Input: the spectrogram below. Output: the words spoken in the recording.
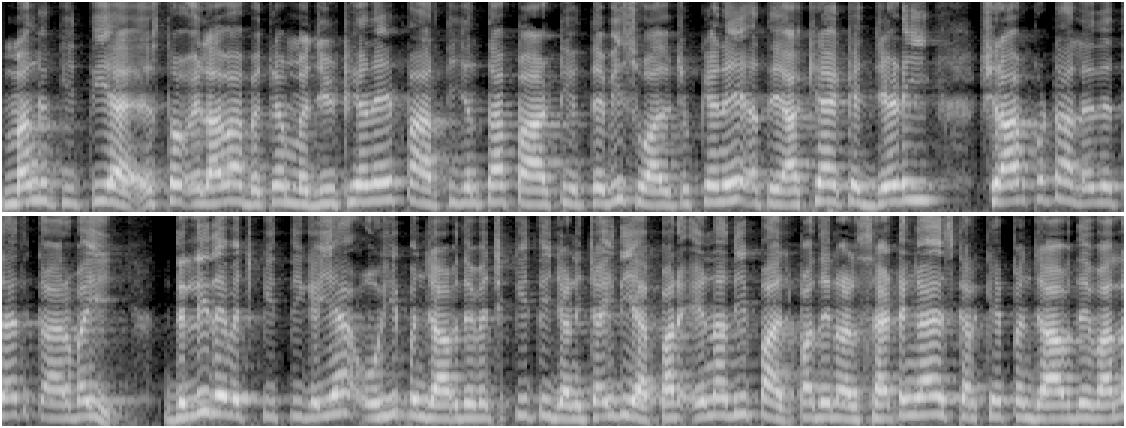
ਮੰਗ ਕੀਤੀ ਹੈ। ਇਸ ਤੋਂ ਇਲਾਵਾ ਵਿਕਰਮ ਮਜੀਠੀਆ ਨੇ ਭਾਰਤੀ ਜਨਤਾ ਪਾਰਟੀ ਉੱਤੇ ਵੀ ਸਵਾਲ ਚੁੱਕੇ ਨੇ ਅਤੇ ਆਖਿਆ ਕਿ ਜਿਹੜੀ ਸ਼ਰਾਬ ਘੁਟਾਲੇ ਦੇ ਤਹਿਤ ਕਾਰਵਾਈ ਦਿੱਲੀ ਦੇ ਵਿੱਚ ਕੀਤੀ ਗਈ ਹੈ, ਉਹੀ ਪੰਜਾਬ ਦੇ ਵਿੱਚ ਕੀਤੀ ਜਾਣੀ ਚਾਹੀਦੀ ਹੈ। ਪਰ ਇਹਨਾਂ ਦੀ ਭਾਜਪਾ ਦੇ ਨਾਲ ਸੈਟਿੰਗ ਹੈ। ਇਸ ਕਰਕੇ ਪੰਜਾਬ ਦੇ ਵੱਲ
